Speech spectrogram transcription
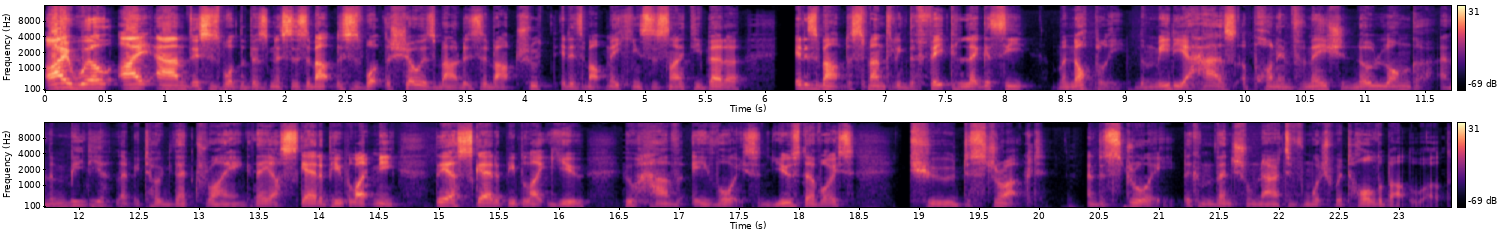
I will, I am. This is what the business is about. This is what the show is about. It is about truth. It is about making society better. It is about dismantling the fake legacy monopoly the media has upon information no longer. And the media, let me tell you, they're crying. They are scared of people like me. They are scared of people like you who have a voice and use their voice to destruct and destroy the conventional narrative from which we're told about the world.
